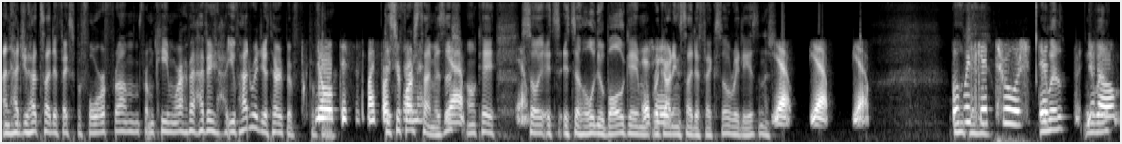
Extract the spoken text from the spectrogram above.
And had you had side effects before from from chemo? Have, you you've had radiotherapy before? No, this is my first. This is your first time, is it? Yeah. Okay, yeah. so it's it's a whole new ball game it regarding is. side effects. So really, isn't it? Yeah, yeah. But Okay. we'll get through it. You will, you you know,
